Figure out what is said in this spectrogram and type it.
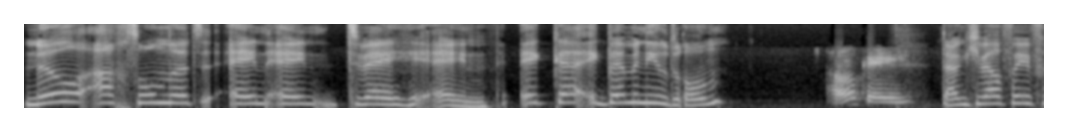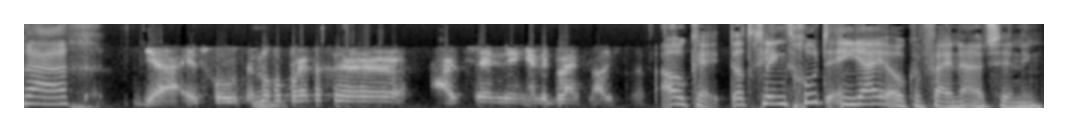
0800-1121. Ik, eh, ik ben benieuwd, Ron. Oké. Dankjewel voor je vraag. Ja, is goed. En nog een prettige uitzending en ik blijf luisteren. Oké, dat klinkt goed. En jij ook een fijne uitzending.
